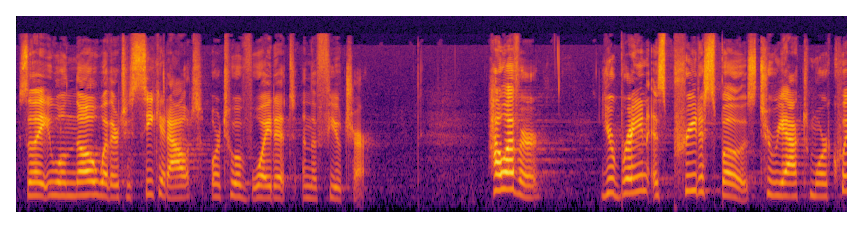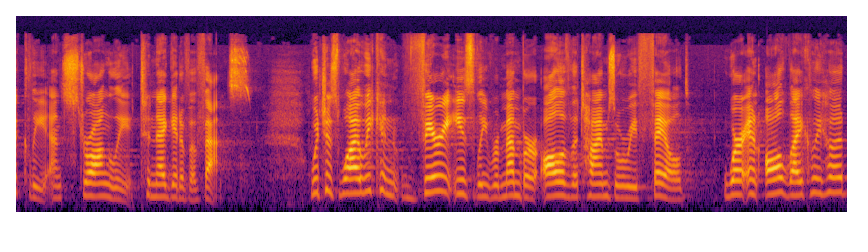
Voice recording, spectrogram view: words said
so that you will know whether to seek it out or to avoid it in the future. However, your brain is predisposed to react more quickly and strongly to negative events, which is why we can very easily remember all of the times where we've failed, where in all likelihood,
